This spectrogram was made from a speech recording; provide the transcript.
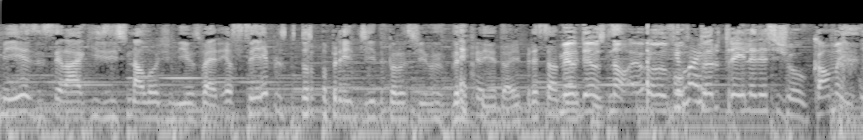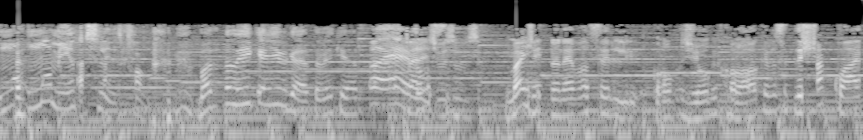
meses, sei lá, que existe na Load News, velho. Eu sempre estou surpreendido pelos títulos da É impressionante. Meu Deus, isso. não, eu, eu vou Imagina. ver o trailer desse jogo. Calma aí. Um, um momento de silêncio, por favor. Manda o link aí, cara. Também quero. É, Pera aí, você, imagina, né? Você compra o jogo e coloca e você deixa aquário.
